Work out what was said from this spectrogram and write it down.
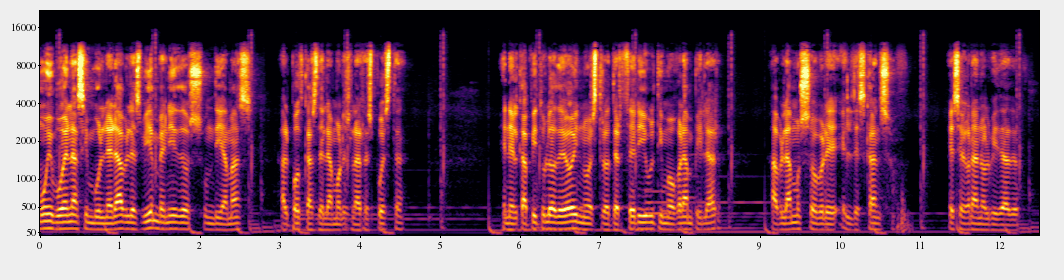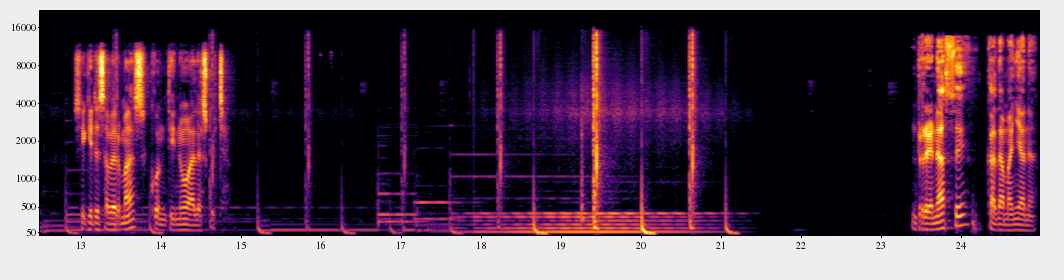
Muy buenas, invulnerables, bienvenidos un día más al podcast del amor es la respuesta. En el capítulo de hoy, nuestro tercer y último gran pilar, hablamos sobre el descanso, ese gran olvidado. Si quieres saber más, continúa la escucha. Renace cada mañana.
